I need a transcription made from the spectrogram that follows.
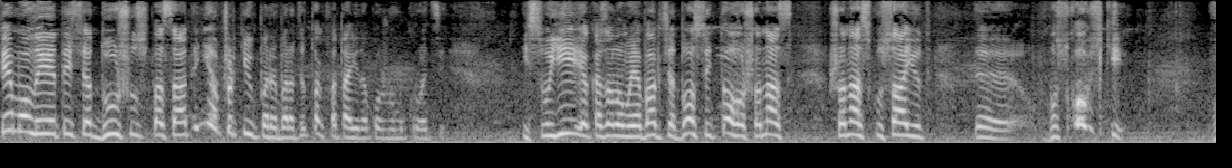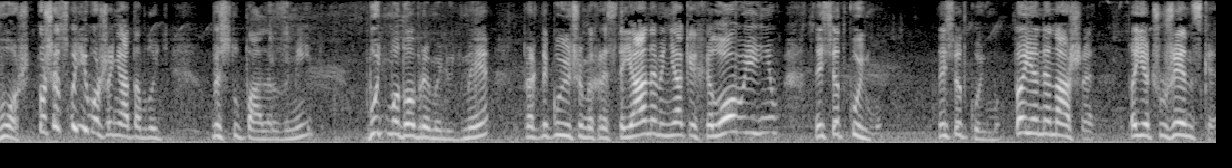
Ти молитися, душу спасати, ні, в чортів перебирати, так хватає на кожному кроці. І свої, як казала моя бабця, досить того, що нас, що нас кусають е, московські вожі, то ще свої воженята будуть виступали, розумієте? Будьмо добрими людьми, практикуючими християнами, ніяких хеловінів не святкуймо. Не святкуймо. То є не наше, то є чужинське.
